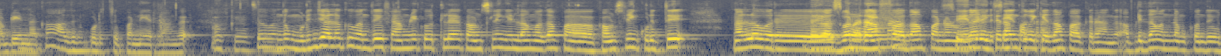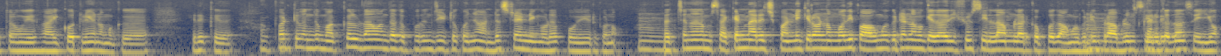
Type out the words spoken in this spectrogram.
அப்படின்னாக்கா அதுக்கு கொடுத்து பண்ணிடுறாங்க. ஓகே ஸோ வந்து முடிஞ்ச அளவுக்கு வந்து ஃபேமிலி கோர்ட்டில் கவுன்சிலிங் இல்லாமல் தான் கவுன்சிலிங் கொடுத்து நல்ல ஒரு ஹஸ்பண்ட் ஒய்ஃபாக தான் பண்ணணும் சேர்ந்து வைக்க தான் பார்க்குறாங்க. அப்படி தான் வந்து நமக்கு வந்து உத்தரவு ஹைகோர்ட்லேயும் நமக்கு இருக்குது. பட் வந்து மக்கள் தான் வந்து அதை புரிஞ்சுட்டு கொஞ்சம் அண்டர்ஸ்டாண்டிங்கோட போயிருக்கணும். பிரச்சனை நம்ம செகண்ட் மேரேஜ் பண்ணிக்கிறோம் போது இப்போ அவங்க கிட்ட நமக்கு ஏதாவது இஷ்யூஸ் இல்லாமல் இருக்க போது அவங்ககிட்டயும் ப்ராப்ளம்ஸ் இருக்க தான் செய்யும்.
